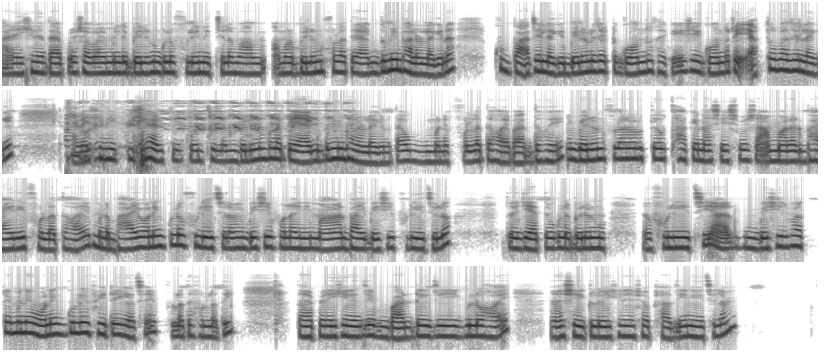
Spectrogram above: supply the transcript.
আর এখানে তারপরে সবাই মিলে বেলুনগুলো ফুলিয়ে নিচ্ছিলাম। আম- আমার বেলুন ফোলাতে একদমই ভালো লাগে না। খুব বাজে লাগে। বেলুনে যে একটা গন্ধ থাকে, সেই গন্ধটা এত বাজে লাগে। আর এখানে একটু আর কি করছিলাম। বেলুন ফোলাতে একদমই ভালো লাগে না। তাও মানে ফোলাতে হয় বাধ্য হয়ে। বেলুন ফোলানোর কেউ থাকে না শেষমেশ। আমার আর ভাইয়েরই ফোলাতে হয়। মানে ভাই অনেকগুলো ফুলিয়েছিল। আমি বেশি ফোলাইনি। মা আর ভাই বেশি ফুলিয়েছিল। তো এই যে এতগুলো বেলুন ফুলিয়েছি। আর বেশিরভাগটা মানে অনেকগুলোই ফেটে গেছে। ফোলাতে ফোলাতেই। তারপরে এখানে যে বার্থডে যেইগুলো হয় আহ, সেইগুলো এখানে সব সাজিয়ে নিয়েছিলাম।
